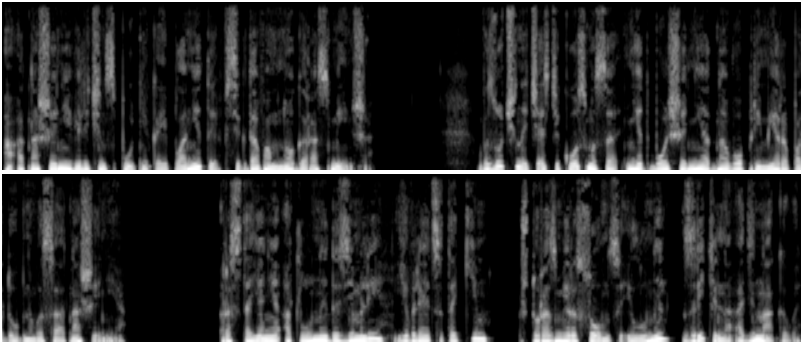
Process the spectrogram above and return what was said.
а отношение величин спутника и планеты всегда во много раз меньше. В изученной части космоса нет больше ни одного примера подобного соотношения. Расстояние от Луны до Земли является таким, что размеры Солнца и Луны зрительно одинаковы,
